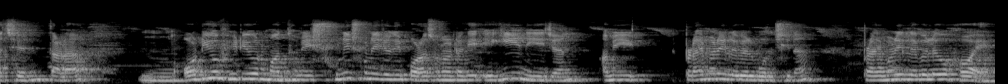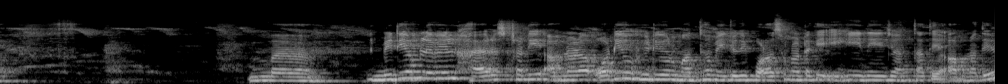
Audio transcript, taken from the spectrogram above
আছেন, তারা অডিও ভিডিওর মাধ্যমে শুনে শুনে যদি পড়াশোনাটাকে এগিয়ে নিয়ে যান, আমি প্রাইমারি লেভেল বলছি না। প্রাইমারি লেভেলেও হয়। মিডিয়াম লেভেল হায়ার স্টাডি আপনারা অডিও ভিডিওর মাধ্যমে যদি পড়াশোনাটাকে এগিয়ে নিয়ে যান, তাতে আপনাদের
